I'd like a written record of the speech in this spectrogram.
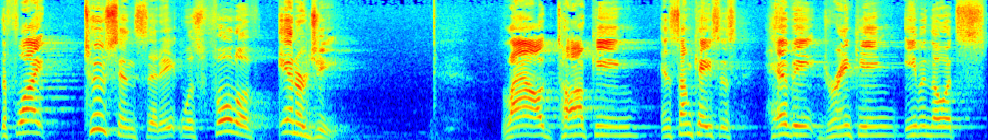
The flight to Sin City was full of energy. Loud talking, in some cases heavy drinking, even though it's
